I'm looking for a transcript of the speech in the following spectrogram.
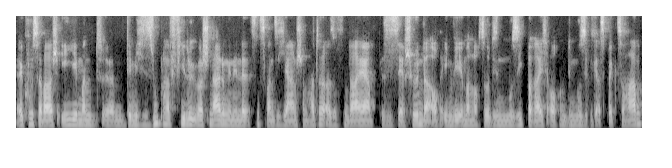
Äh, Kusa war eh jemand, ähm, dem ich super viele Überschneidungen in den letzten 20 Jahren schon hatte. Also von daher ist es sehr schön, da auch irgendwie immer noch so diesen Musikbereich auch und den Musikaspekt zu haben.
